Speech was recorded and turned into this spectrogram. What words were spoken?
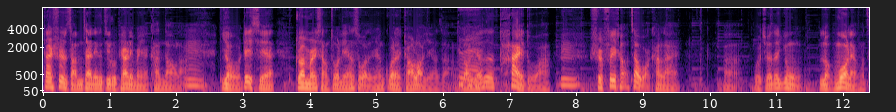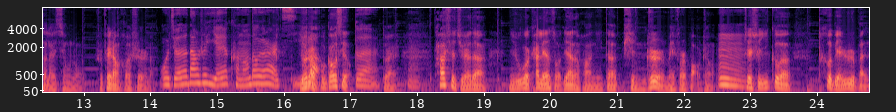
但是咱们在那个纪录片里面也看到了，嗯，有这些专门想做连锁的人过来找老爷子，老爷子的态度啊嗯，是非常，在我看来，呃，我觉得用冷漠两个字来形容是非常合适的，我觉得当时爷爷可能都有点急，有点不高兴。对，对，嗯他是觉得你如果开连锁店的话，你的品质没法保证，嗯，这是一个特别日本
